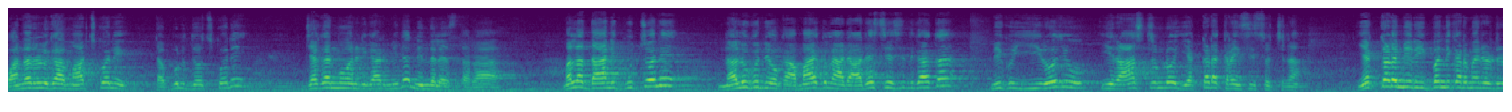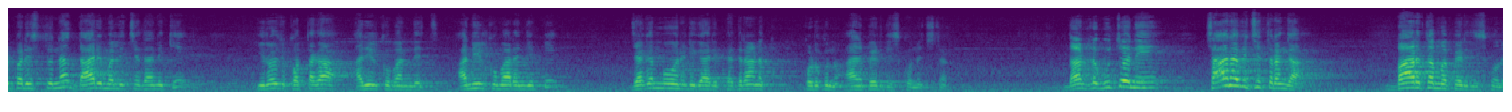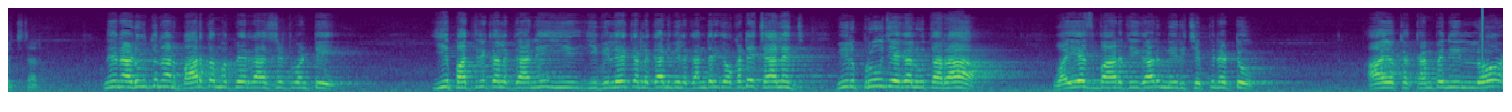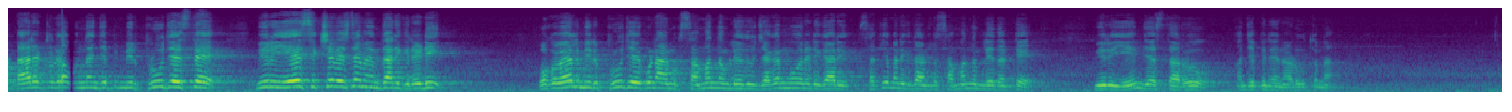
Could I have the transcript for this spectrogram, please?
వనరులుగా మార్చుకొని డబ్బులు దోచుకొని జగన్మోహన్ రెడ్డి గారి మీద నిందలేస్తారా? మళ్ళీ దానికి కూర్చొని నలుగురిని ఒక అమాయకులను ఆడ అరెస్ట్ చేసింది కాక మీకు ఈరోజు ఈ రాష్ట్రంలో ఎక్కడ క్రైసిస్ వచ్చినా ఎక్కడ మీరు ఇబ్బందికరమైనటువంటి పరిస్థితున్నా దారి మళ్ళించేదానికి ఈరోజు కొత్తగా అనిల్ కుమార్ అనిల్ కుమార్ అని చెప్పి జగన్మోహన్ రెడ్డి గారి పెదనాన్న కొడుకును ఆయన పేరు తీసుకొని వచ్చినారు దాంట్లో కూర్చొని చాలా విచిత్రంగా భారతమ్మ పేరు తీసుకొని వచ్చినారు. నేను అడుగుతున్నాను భారతమ్మ పేరు రాసినటువంటి ఈ పత్రికలకు కానీ ఈ ఈ విలేకరులకు కానీ వీళ్ళకందరికీ ఒకటే ఛాలెంజ్ మీరు ప్రూవ్ చేయగలుగుతారా? వైఎస్ భారతి గారు మీరు చెప్పినట్టు ఆ యొక్క కంపెనీల్లో డైరెక్టర్గా ఉందని చెప్పి మీరు ప్రూవ్ చేస్తే మీరు ఏ శిక్ష వేసినా మేము దానికి రెడీ ఒకవేళ మీరు ప్రూవ్ చేయకుండా ఆమెకు సంబంధం లేదు జగన్మోహన్ రెడ్డి గారి సతీమణికి దాంట్లో సంబంధం లేదంటే మీరు ఏం చేస్తారు అని చెప్పి నేను అడుగుతున్నా.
